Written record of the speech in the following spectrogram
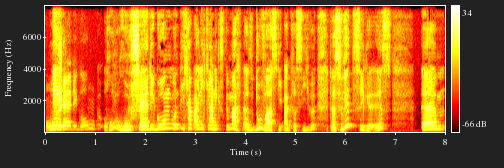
Rufschädigung. Nee, Rufschädigung und ich habe eigentlich gar nichts gemacht. Also du warst die aggressive. Das Witzige ist, ähm,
